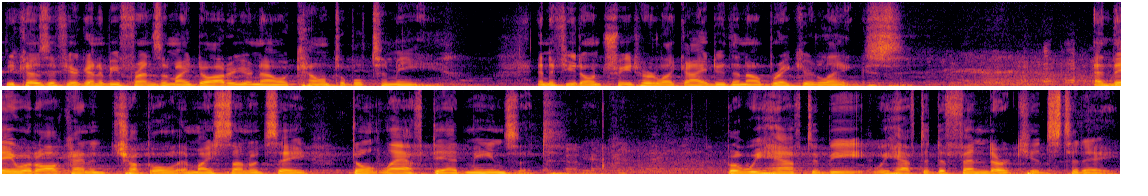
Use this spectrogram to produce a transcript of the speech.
Because if you're going to be friends with my daughter, you're now accountable to me. And if you don't treat her like I do, then I'll break your legs. and they would all kind of chuckle, and my son would say, Don't laugh, dad means it. But we have to be, we have to defend our kids today.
